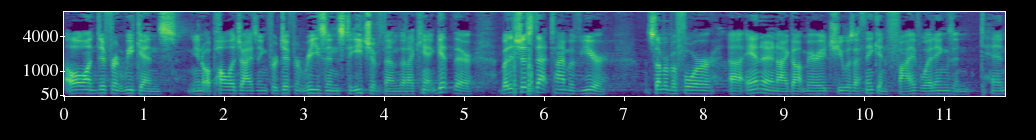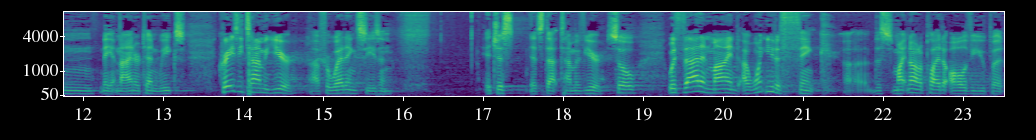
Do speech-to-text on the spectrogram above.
all on different weekends, you know, apologizing for different reasons to each of them that I can't get there. But it's just that time of year summer before uh, Anna and I got married, she was, I think, in five weddings in 10, nine or 10 weeks. Crazy time of year uh, for wedding season. It just, it's that time of year. So, with that in mind, I want you to think uh, this might not apply to all of you, but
